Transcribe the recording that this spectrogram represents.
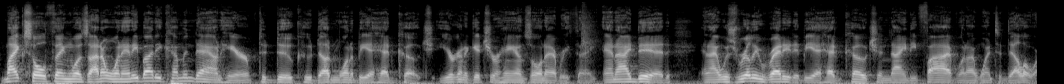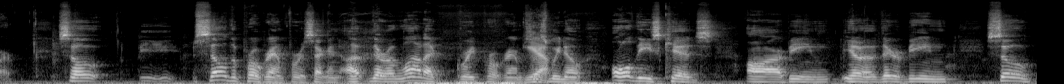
Mike's whole thing was I don't want anybody coming down here to Duke who doesn't want to be a head coach. You're going to get your hands on everything. And I did, and I was really ready to be a head coach in 95 when I went to Delaware. So, sell the program for a second. Uh, there are a lot of great programs, Yeah. as we know. All these kids are being, you know, they're being so,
